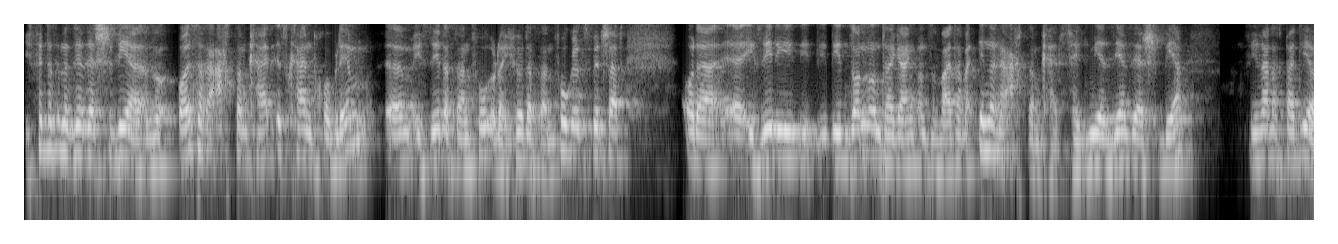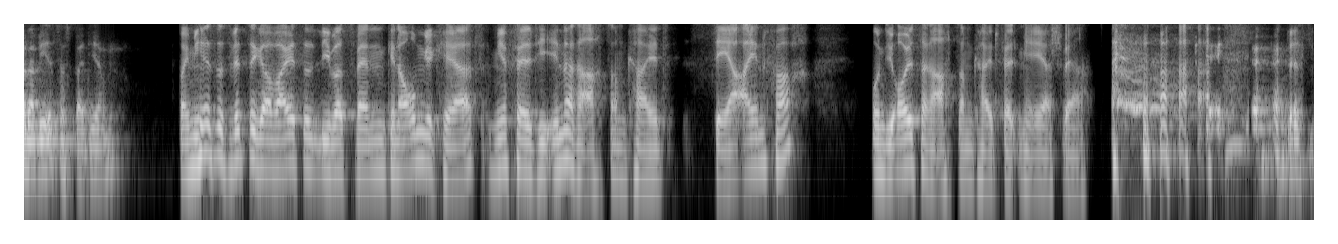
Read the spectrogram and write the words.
ich finde das immer sehr, sehr schwer. Also äußere Achtsamkeit ist kein Problem. Ähm, ich sehe, dass da ein Vogel oder ich höre, dass da ein Vogel zwitschert oder äh, ich sehe die, die, den Sonnenuntergang und so weiter. Aber innere Achtsamkeit fällt mir sehr, sehr schwer. Wie war das bei dir oder wie ist das bei dir? Bei mir ist es witzigerweise, lieber Sven, genau umgekehrt. Mir fällt die innere Achtsamkeit sehr einfach und die äußere Achtsamkeit fällt mir eher schwer. das,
